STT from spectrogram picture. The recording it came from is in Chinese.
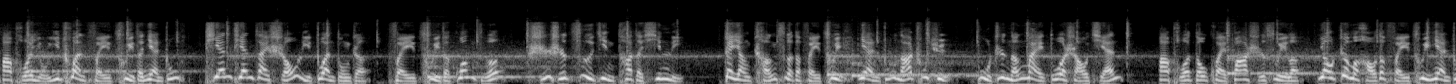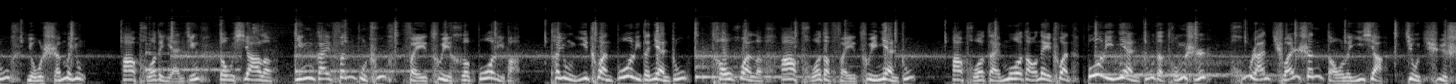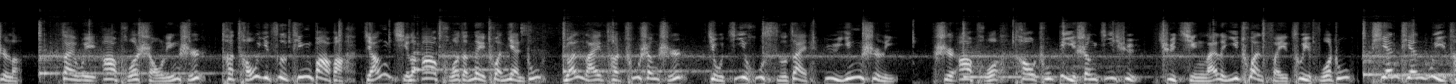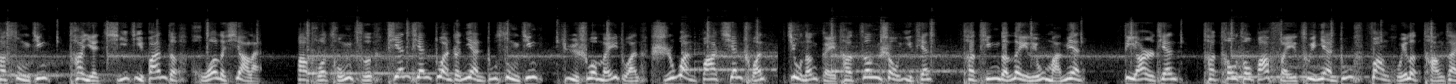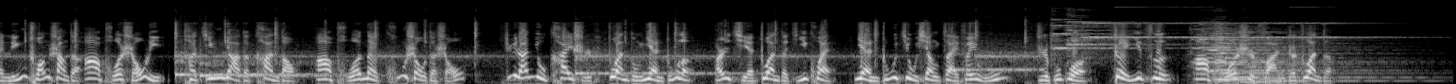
阿婆有一串翡翠的念珠，天天在手里转动着，翡翠的光泽时时刺进她的心里。这样橙色的翡翠念珠拿出去，不知能卖多少钱。阿婆都快八十岁了，要这么好的翡翠念珠有什么用？阿婆的眼睛都瞎了，应该分不出翡翠和玻璃吧？她用一串玻璃的念珠偷换了阿婆的翡翠念珠。阿婆在摸到那串玻璃念珠的同时，忽然全身抖了一下，就去世了。在为阿婆守灵时，他头一次听爸爸讲起了阿婆的那串念珠。原来他出生时就几乎死在育婴室里，是阿婆掏出毕生积蓄去请来了一串翡翠佛珠，天天为他诵经，他也奇迹般的活了下来。阿婆从此天天转着念珠诵经，据说每转十万八千传就能给他增寿一天。他听得泪流满面。第二天，他偷偷把翡翠念珠放回了躺在灵床上的阿婆手里。他惊讶的看到阿婆那枯瘦的手，居然又开始转动念珠了，而且转得极快，念珠就像在飞舞。只不过这一次，阿婆是反着转的。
